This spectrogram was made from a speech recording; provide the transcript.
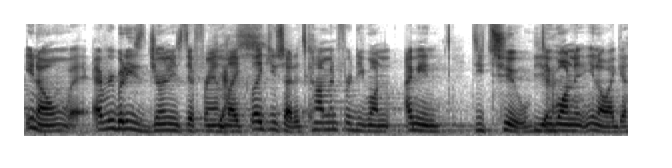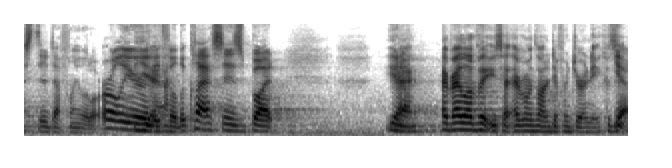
you know, everybody's journey is different. Like like you said, it's common for D1. I mean, D2. Yeah. D1, you know, I guess they're definitely a little earlier. They fill the classes, but Yeah, know. I, I love that you said everyone's on a different journey because Yeah.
